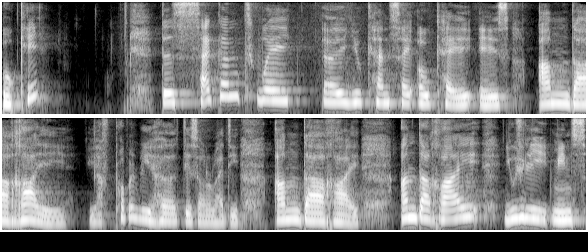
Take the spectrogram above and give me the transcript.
Okay? The second way uh, you can say OK is Anderei. You have probably heard this already. Anderei. Anderei usually means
